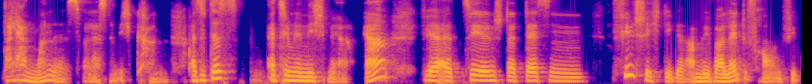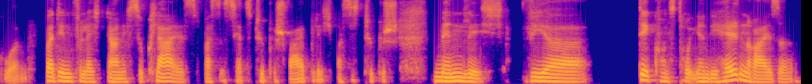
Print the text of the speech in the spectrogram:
weil er ein Mann ist, weil er es nämlich kann. Also das erzählen wir nicht mehr. Ja? Wir erzählen stattdessen vielschichtige, ambivalente Frauenfiguren, bei denen vielleicht gar nicht so klar ist, was ist jetzt typisch weiblich, was ist typisch männlich. Wir dekonstruieren die Heldenreise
